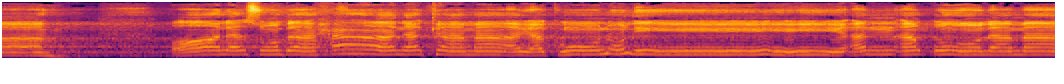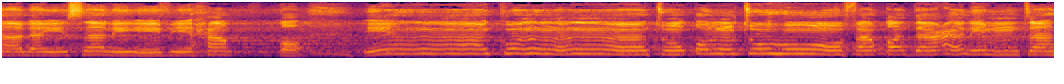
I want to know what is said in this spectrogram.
سبحانك ما يكون لي أن أقول ما ليس لي بحق. إن كنت قلته فقد علمته.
